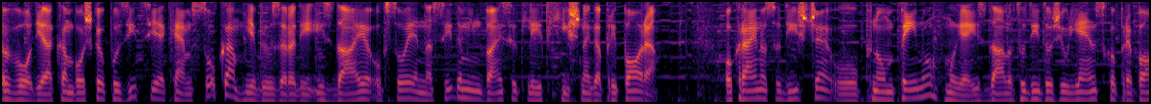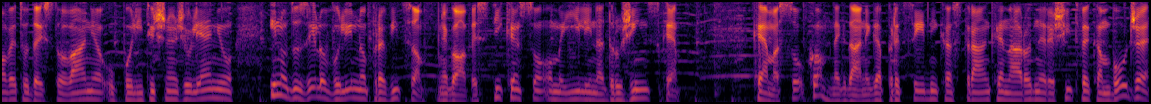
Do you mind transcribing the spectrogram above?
Vodja kamboške opozicije Kem Soka je bil zaradi izdaje obsojen na 27 let hišnega pripora. Okrajno sodišče v Phnom Penhu mu je izdalo tudi doživljensko prepoved udejstvovanja v političnem življenju in oduzelo volilno pravico. Njegove stike so omejili na družinske. Kema Soko, nekdanjega predsednika stranke Narodne rešitve Kambodže,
